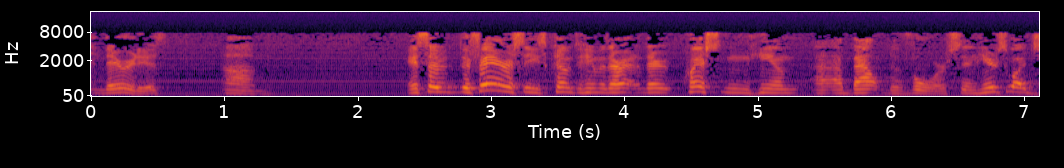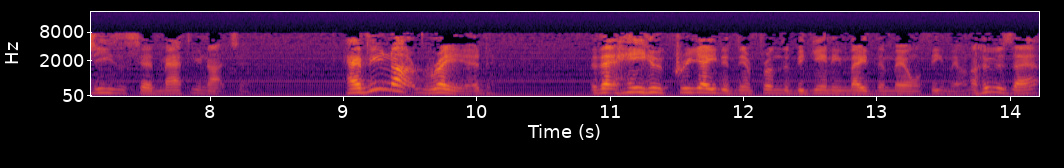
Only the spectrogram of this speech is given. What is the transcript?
And there it is. Um, and so the Pharisees come to him and they're, they're questioning him uh, about divorce. And here's what Jesus said, Matthew 19. Have you not read that he who created them from the beginning made them male and female? Now, who is that?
